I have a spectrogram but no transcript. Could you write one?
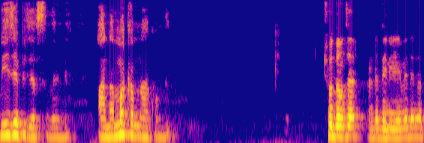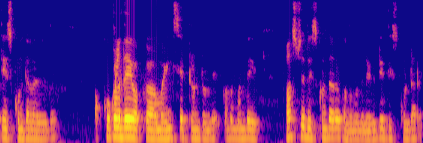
బీజేపీ చేస్తుందండి. ఆ నమ్మకం నాకుంది. చూద్దాం సార్. అంటే దీన్ని ఏ విధంగా తీసుకుంటారు అనేది. ఒక్కొక్కరిదే ఒక మైండ్ సెట్ ఉంటుంది. కొంతమంది పాజిటివ్ తీసుకుంటారు కొంతమంది నెగిటివ్ తీసుకుంటారు.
